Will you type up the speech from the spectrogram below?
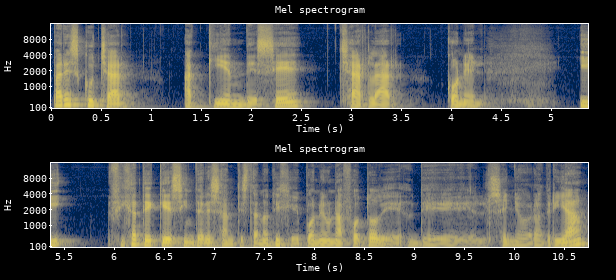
para escuchar a quien desee charlar con él. Y fíjate que es interesante esta noticia. Pone una foto del de, señor Adrià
